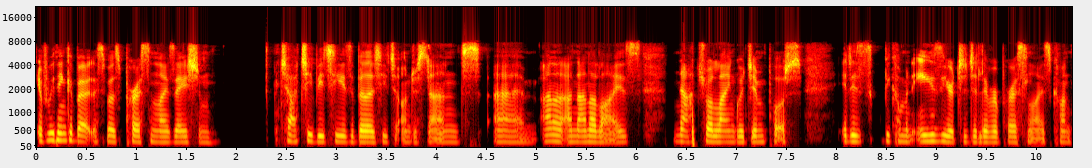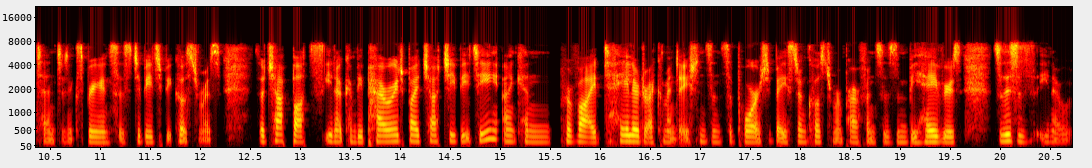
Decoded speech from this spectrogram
if we think about, I suppose, personalization, ChatGPT's ability to understand um, and, and, analyze natural language input, it is becoming easier to deliver personalized content and experiences to B2B customers. So chatbots, you know, can be powered by ChatGPT and can provide tailored recommendations and support based on customer preferences and behaviors. So this is, you know,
